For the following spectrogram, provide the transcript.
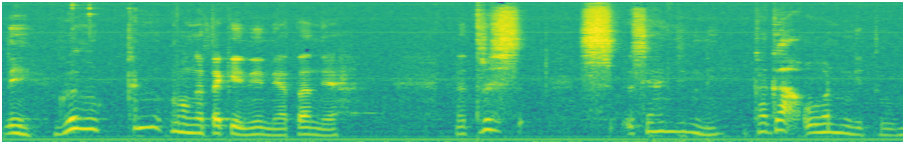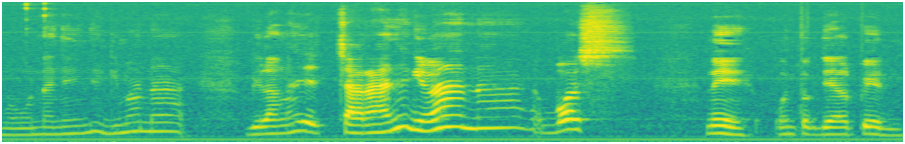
Nih gue kan mau ngetek ini niatan ya. Nah terus si anjing nih kagak on gitu mau nanyanya gimana? Bilang aja caranya gimana bos? Nih untuk Jelpin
